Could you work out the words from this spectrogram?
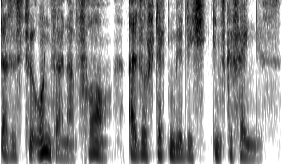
Das ist für uns ein Affront, also stecken wir dich ins Gefängnis.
